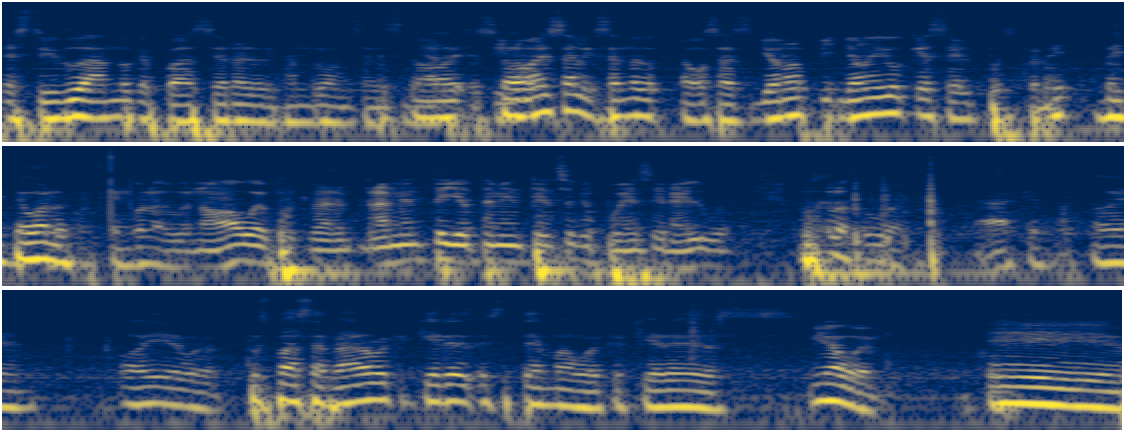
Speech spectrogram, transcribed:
estoy dudando que pueda ser Alejandro González no. Si no es Alexandro, o sea, yo no, yo no digo que es él, pues, pero ve- 20 bolos. tengo la duda. No, güey, porque real- realmente yo también pienso que puede ser él, güey. Búscalo tú, güey. Ah, que pues, todo bien. Oye, güey. Pues para cerrar, güey, ¿qué quieres este tema, güey? ¿Qué quieres? Mira, güey. Eh,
